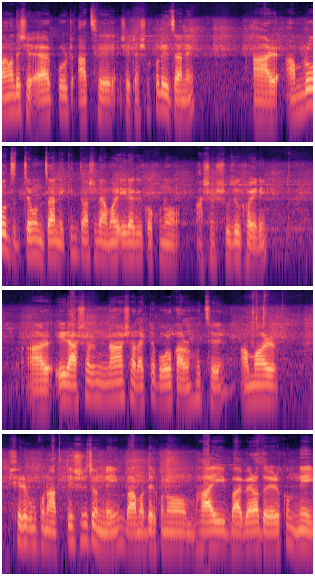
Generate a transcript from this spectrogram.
বাংলাদেশের এয়ারপোর্ট আছে সেটা সকলেই জানে। আর আমরাও যেমন জানি, কিন্তু আসলে আমার এর আগে কখনো আসার সুযোগ হয়নি। আর এর আসার, না আসার একটা বড় কারণ হচ্ছে, আমার সেরকম কোনো আত্মীয় স্বজন নেই বা আমাদের কোনো ভাই বা বেড়াদর এরকম নেই।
